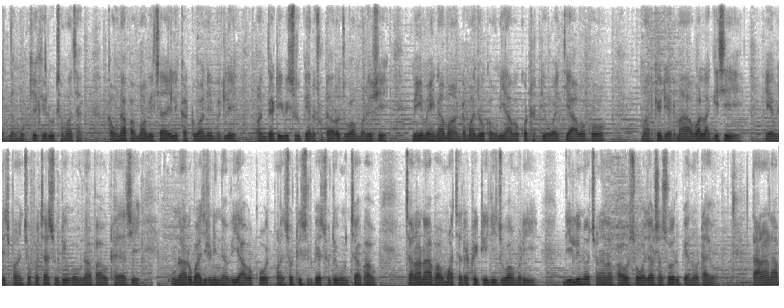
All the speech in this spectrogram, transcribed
આજના મુખ્ય ખેડૂત સમાચાર. ઘઉંના ભાવમાં વેચાયેલી ઘટવાને બદલે પંદરથી વીસ રૂપિયાનો છૂટારો જોવા મળ્યો છે. મે મહિનામાં અંતમાં જો ઘઉંની આવકો થતી હોય, તે આવકો માર્કેટ યાર્ડમાં આવવા લાગી છે. એવરેજ પાંચસો પચાસ સુધી ઘઉંના ભાવ થયા છે. ઉનાળુ બાજરીની નવી આવકો પાંચસો ત્રીસ રૂપિયા સુધી ઊંચા ભાવ. ચણાના ભાવમાં ઝડપથી તેજી જોવા મળી. દિલ્હીનો ચણાના ભાવ સો હજાર છસો રૂપિયા નોંધાયો તાણાના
